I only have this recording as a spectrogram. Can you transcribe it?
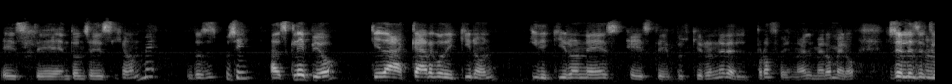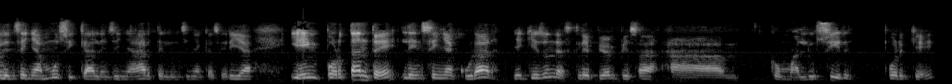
este, entonces dijeron, me, entonces, pues sí, Asclepio queda a cargo de Quirón y de Quirón es, este, pues Quirón era el profe, ¿no? El mero mero. Entonces él es el que le enseña música, le enseña arte, le enseña cacería y es importante, le enseña a curar. Y aquí es donde Asclepio empieza a, como a lucir porque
